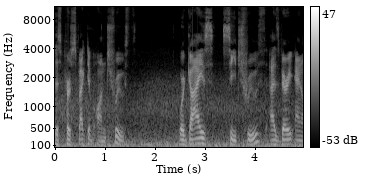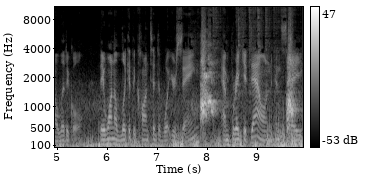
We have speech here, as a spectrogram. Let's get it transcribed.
this perspective on truth where guys see truth as very analytical. They want to look at the content of what you're saying and break it down and say,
